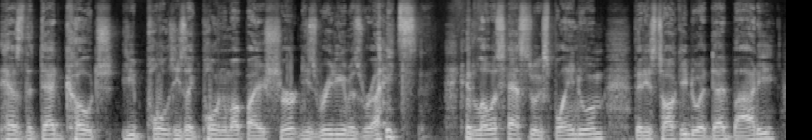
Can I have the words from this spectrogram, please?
has the dead coach. He pulls. He's like pulling him up by his shirt and he's reading him his rights. and Lois has to explain to him that he's talking to a dead body.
